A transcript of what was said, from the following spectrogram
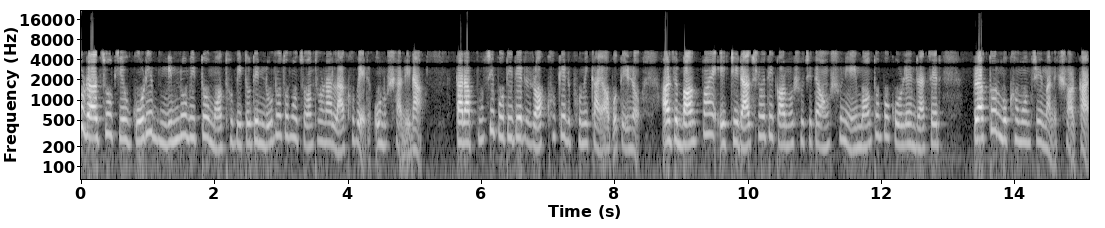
ও রাজ্য কেউ গরিব, নিম্নবিত্ত, মধ্যবিত্তদের ন্যূনতম যন্ত্রণা লাঘবের অনুসারী না তারা পুঁজিপতিদের রক্ষকের ভূমিকায় অবতীর্ণ। আজ বাগমায় একটি রাজনৈতিক কর্মসূচিতে অংশ নিয়ে মন্তব্য করলেন রাজ্যের প্রাক্তন মুখ্যমন্ত্রী মানিক সরকার।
